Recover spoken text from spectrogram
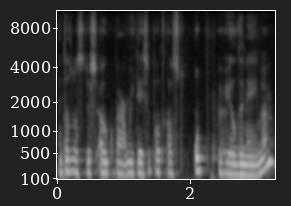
En dat was dus ook waarom ik deze podcast op wilde nemen.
